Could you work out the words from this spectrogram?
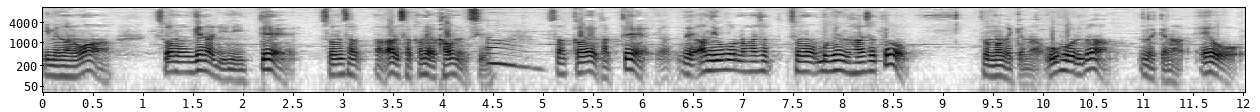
有名なのは、そのギャラリーに行って、そのさある作家の絵を買うんですよ。うん。作家の絵を買って、で、アンディ・ウォーホールの話だ、その僕の話だと、そのなんだっけな、ウォーホールが、なんだっけな、絵を、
